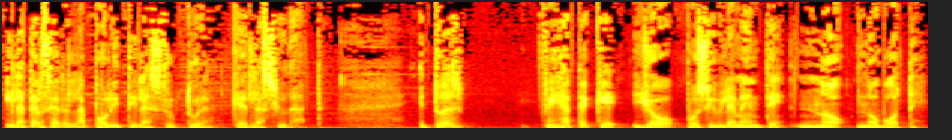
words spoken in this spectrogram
Y la tercera es la política y la estructura, que es la ciudad. Entonces, fíjate que yo posiblemente no, no vote.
